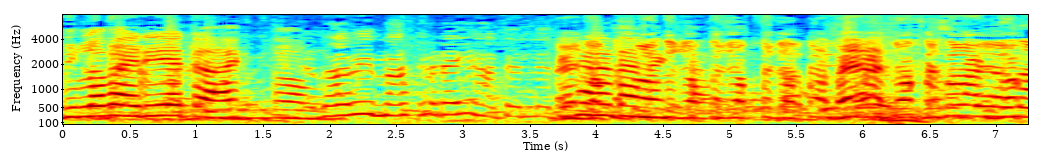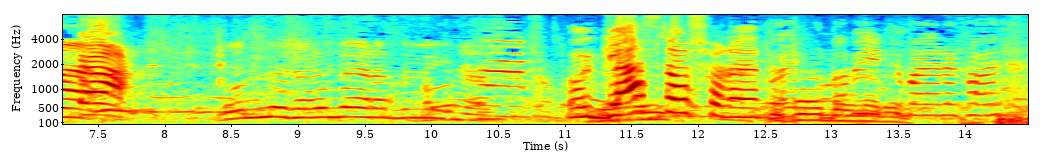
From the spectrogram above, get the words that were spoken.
দুলা ভাই এটা একদম। ভাবি মাথাটাই হাতের লেগে এখানে দেন একটা। ওই গ্লাসটাও সরায় ভাবি একটু বাইরে খাওয়া যায়?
